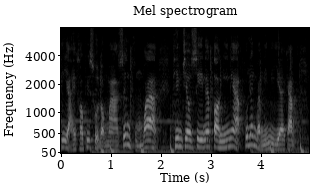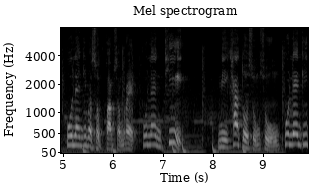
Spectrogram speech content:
ที่อยากให้เขาพิสูจน์ออกมา ซึ่งผมว่าทีมเชลซีนะตอนนี้เนี่ยผู้เล่นแบบนี้มีเยอะครับ ผู้เล่นที่ประสบความสำเร็จ ผู้เล่นที่มีค่าตัวสูงสูง ผู้เล่นที่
